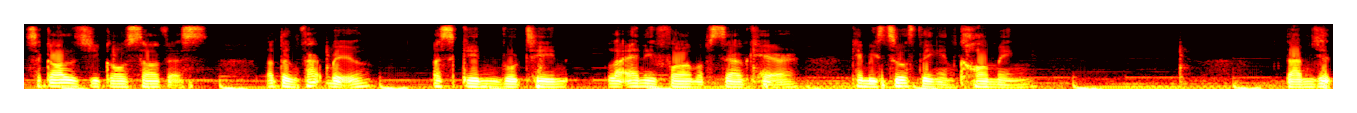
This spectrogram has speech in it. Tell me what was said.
Psychological Service đã từng phát biểu A skin routine, like any form of self-care, can be soothing and calming. Tạm dịch,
